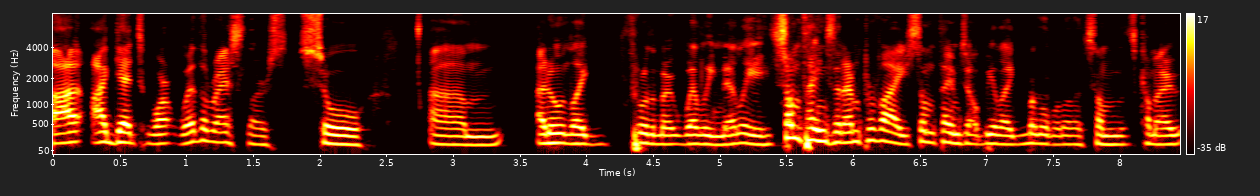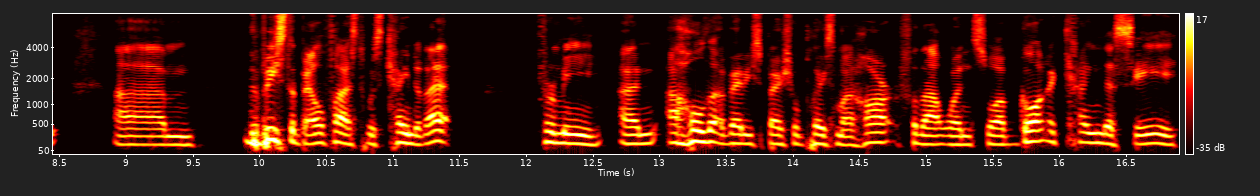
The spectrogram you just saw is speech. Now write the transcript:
I, I get to work with the wrestlers. So um I don't like throw them out willy nilly. Sometimes they're improvised. Sometimes it'll be like blah, blah, blah, something that's come out. Um, the Beast of Belfast was kind of it for me, and I hold it a very special place in my heart for that one. So I've got to kind of say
